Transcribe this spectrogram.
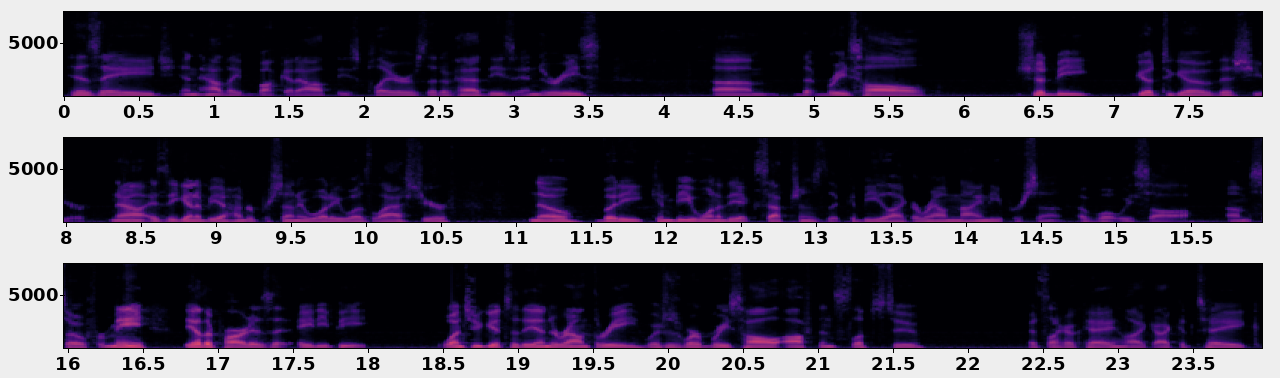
his age, and how they bucket out these players that have had these injuries, um, that Breece Hall should be good to go this year. Now, is he going to be 100% of what he was last year? No, but he can be one of the exceptions that could be like around 90% of what we saw. Um, so for me, the other part is at ADP. Once you get to the end of round three, which is where Breece Hall often slips to, it's like, okay, like I could take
